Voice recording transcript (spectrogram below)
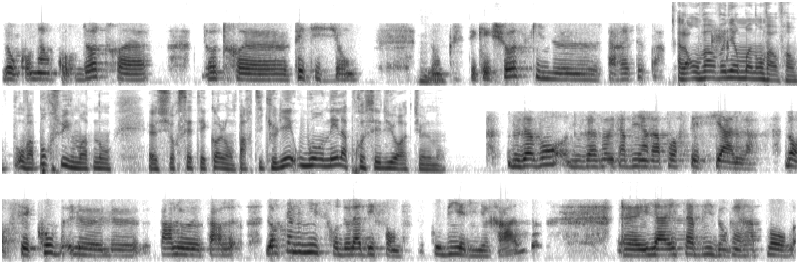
Donc, on a encore d'autres euh, d'autres euh, pétitions. Mhm. Donc c'est quelque chose qui ne s'arrête pas. Alors on va revenir maintenant, on va, enfin, on va poursuivre maintenant euh, sur cette école en particulier. Où en est la procédure actuellement? Nous avons, nous avons établi un rapport spécial. Non, c'est le, le, par le par l'ancien ministre de la Défense, Kobi Eliraz. Euh, il a établi donc un rapport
